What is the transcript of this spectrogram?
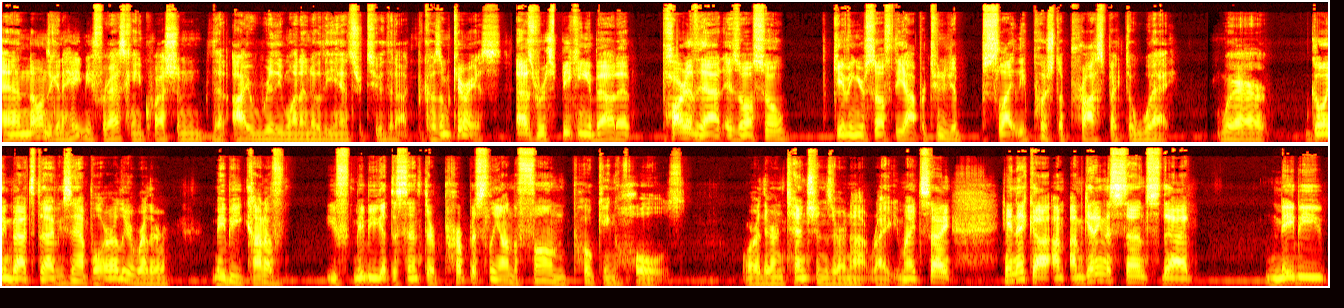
and no one's going to hate me for asking a question that I really want to know the answer to that I, because I'm curious. As we're speaking about it, part of that is also giving yourself the opportunity to slightly push the prospect away. Where going back to that example earlier, where they're maybe kind of you maybe you get the sense they're purposely on the phone poking holes, or their intentions are not right. You might say, "Hey Nick, I'm, I'm getting the sense that maybe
